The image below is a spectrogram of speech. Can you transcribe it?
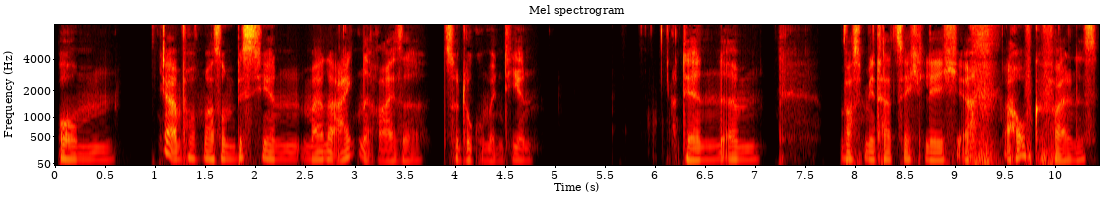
um ja einfach mal so ein bisschen meine eigene Reise zu dokumentieren. Denn ähm, was mir tatsächlich äh, aufgefallen ist,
